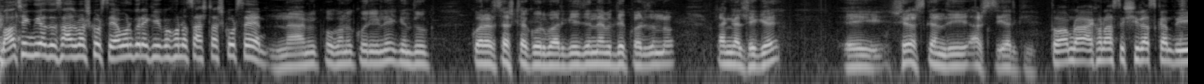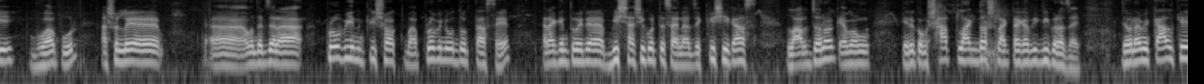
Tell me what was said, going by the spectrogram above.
মালচিং দিয়া যে চাষবাস করছে এমন করে কি কখনো চাষ টাস করছেন? না আমি কখনো করি নাই কিন্তু করার চেষ্টা করব আর কি। এই জন্য আমি দেখবার জন্য টাঙ্গাইল থেকে এই সিরাজকান্দি আসছি আর কি। তো আমরা এখন আছি সিরাজকান্দি ভুয়াপুর। আসলে আহ, আমাদের যারা প্রবীণ কৃষক বা প্রবীণ উদ্যোক্তা আছে, এরা কিন্তু এটা বিশ্বাসই করতে চায় না যে কৃষিকাজ লাভজনক এবং এরকম সাত লাখ, দশ লাখ টাকা বিক্রি করা যায়। যেমন আমি কালকে,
